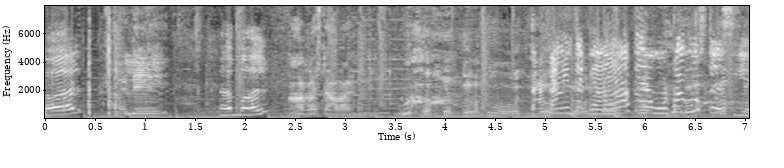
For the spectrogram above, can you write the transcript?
বল বলে হ্যাঁ বল আকাশ টাকা নেই টাকা নিতে গামলাতে ওঠে বুঝতে এসে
